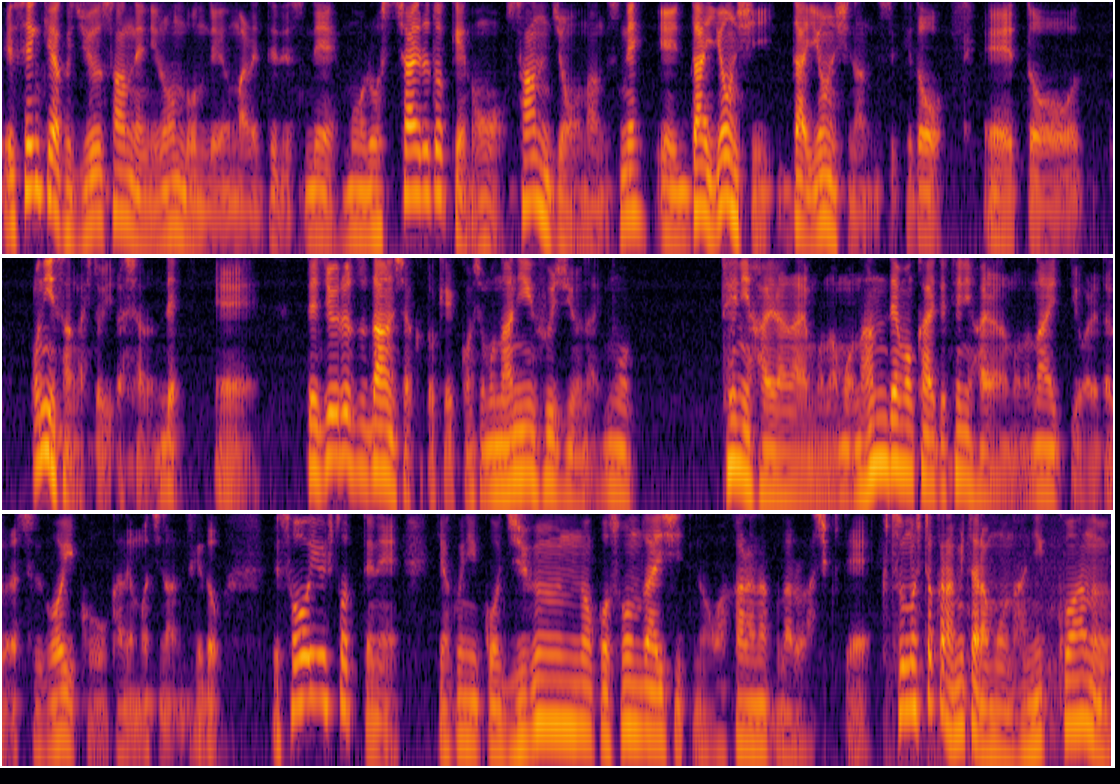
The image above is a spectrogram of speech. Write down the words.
1913年にロンドンで生まれてですね、もうロスチャイルド家の三女なんですね。第4子、第4子なんですけど、えっ、ー、と、お兄さんが一人いらっしゃるんで、えー、で、ジュールズ男爵と結婚して、もう何不自由ない。もう手に入らないものはもう何でも買えて手に入らないものはないって言われたぐらいすごいこうお金持ちなんですけど、でそういう人ってね、逆にこう自分のこう存在意志っていうのは分からなくなるらしくて、普通の人から見たらもう何食わぬ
